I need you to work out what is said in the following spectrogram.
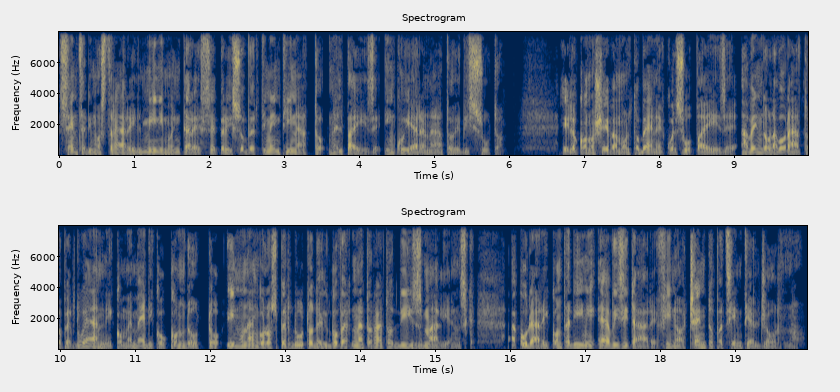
senza dimostrare il minimo interesse per i sovvertimenti in atto nel paese in cui era nato e vissuto. E lo conosceva molto bene quel suo paese, avendo lavorato per due anni come medico condotto in un angolo sperduto del governatorato di Smalensk, a curare i contadini e a visitare fino a cento pazienti al giorno.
